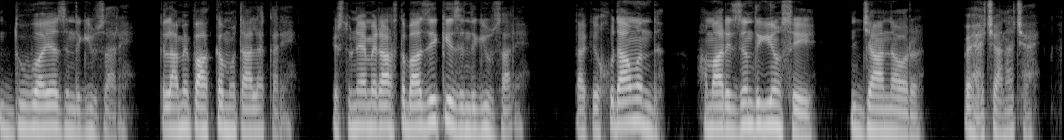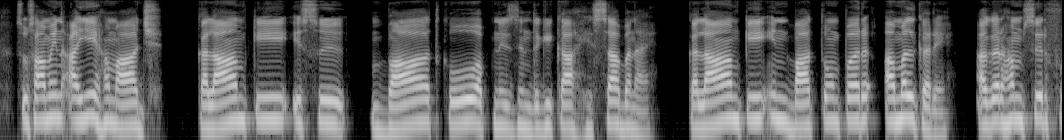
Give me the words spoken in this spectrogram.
دعا یا زندگی گزاریں، کلام پاک کا مطالعہ کریں اس دنیا میں راستہ بازی کی زندگی گزاریں، تاکہ خدا مند ہماری زندگیوں سے جانا اور پہچانا چاہے۔ سسامن آئیے ہم آج کلام کی اس بات کو اپنی زندگی کا حصہ بنائیں۔ کلام کی ان باتوں پر عمل کریں۔ اگر ہم صرف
